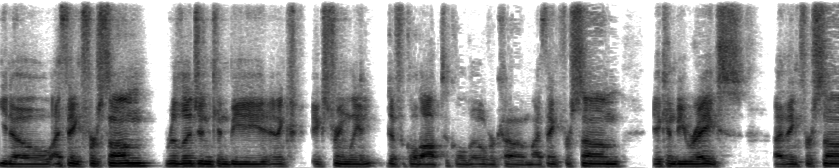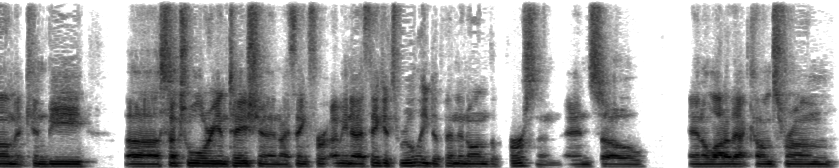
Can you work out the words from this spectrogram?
you know, I think for some, religion can be an ex- extremely difficult obstacle to overcome. I think for some, it can be race. I think for some, it can be uh, sexual orientation. I think for, I mean, I think it's really dependent on the person. And so, and a lot of that comes from,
